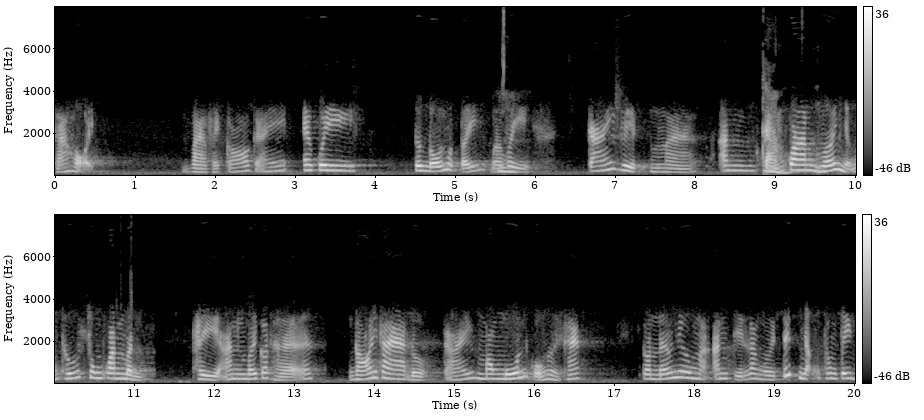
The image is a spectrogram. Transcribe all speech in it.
xã hội. Và phải có cái EQ tương đối một tí. Bởi ừ. vì cái việc mà anh cảm quan ừ. với những thứ xung quanh mình thì anh mới có thể nói ra được cái mong muốn của người khác còn nếu như mà anh chỉ là người tiếp nhận thông tin,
